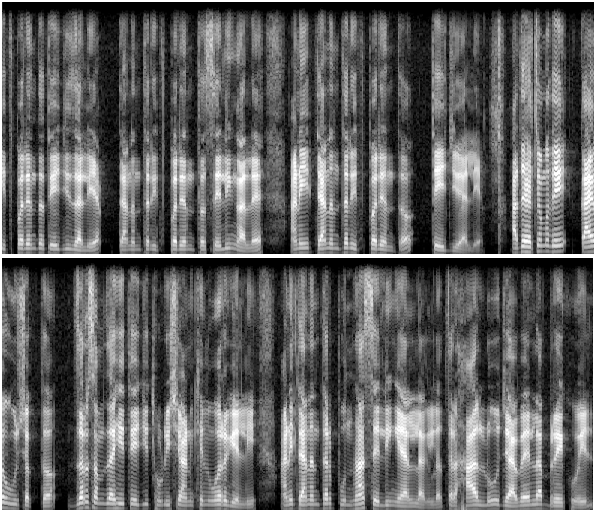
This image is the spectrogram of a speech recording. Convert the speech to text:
इथपर्यंत तेजी झाली आहे त्यानंतर इथपर्यंत सेलिंग आलंय आणि त्यानंतर इथपर्यंत तेजी आली आहे. आता ह्याच्यामध्ये काय होऊ शकतं? जर समजा ही तेजी थोडीशी आणखीन वर गेली आणि त्यानंतर पुन्हा सेलिंग यायला लागलं तर हा लो ज्या वेळेला ब्रेक होईल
